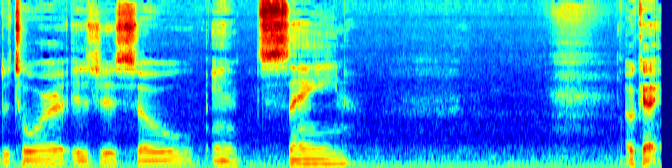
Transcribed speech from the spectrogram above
the Torah is just so insane. Okay,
